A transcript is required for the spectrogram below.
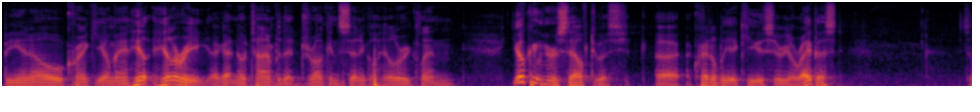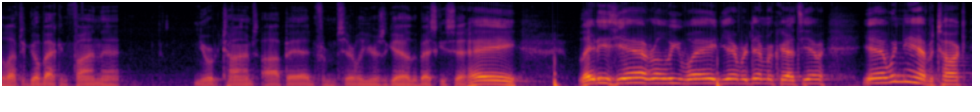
be an old cranky old man. Hillary, I got no time for that drunken, cynical Hillary Clinton, yoking herself to a uh, a credibly accused serial rapist. Still have to go back and find that New York Times op-ed from several years ago that basically said, "Hey, ladies, yeah, Roe v. Wade, yeah, we're Democrats, yeah, yeah, we need to have a talk.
